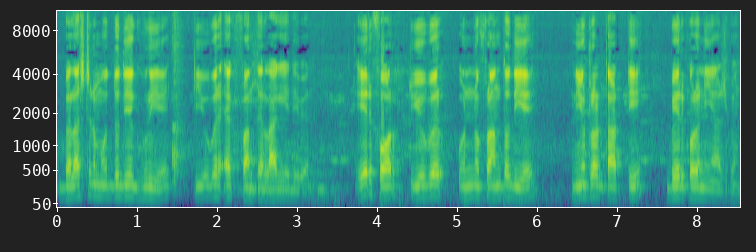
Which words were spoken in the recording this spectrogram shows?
ব্যালাস্টের মধ্য দিয়ে ঘুরিয়ে টিউবের এক প্রান্তে লাগিয়ে দিবেন। এরপর টিউবের অন্য প্রান্ত দিয়ে নিউট্রাল তারটি বের করে নিয়ে আসবেন।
